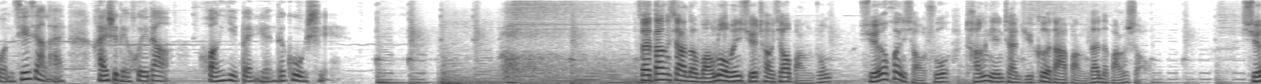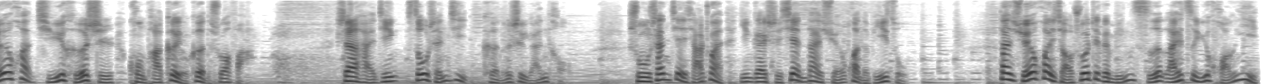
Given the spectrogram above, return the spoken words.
我们接下来还是得回到黄奕本人的故事。在当下的网络文学畅销榜中，玄幻小说常年占据各大榜单的榜首。玄幻起于何时，恐怕各有各的说法。《山海经》《搜神记》可能是源头，《蜀山剑侠传》应该是现代玄幻的鼻祖，但玄幻小说这个名词来自于黄奕，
